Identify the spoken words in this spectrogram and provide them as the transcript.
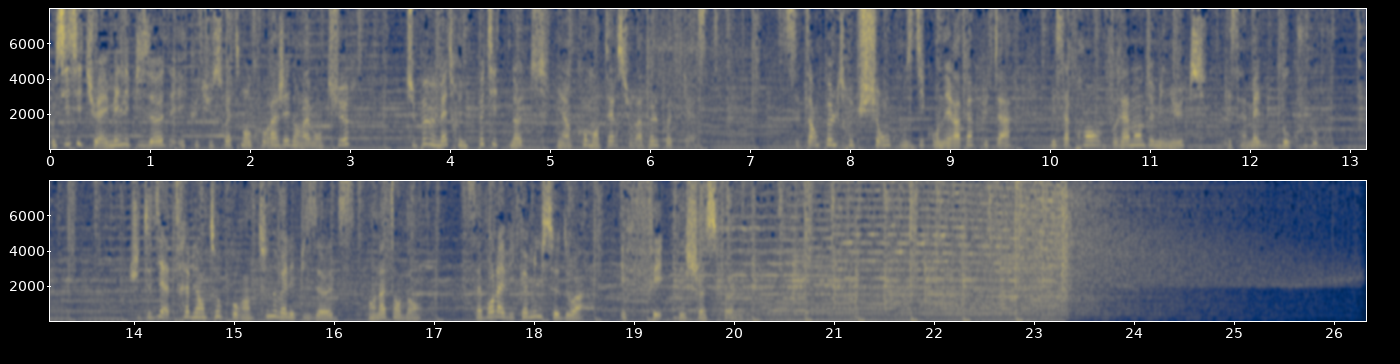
Aussi, si tu as aimé l'épisode et que tu souhaites m'encourager dans l'aventure, tu peux me mettre une petite note et un commentaire sur Apple Podcast. C'est un peu le truc chiant qu'on se dit qu'on ira faire plus tard, mais ça prend vraiment deux minutes et ça m'aide beaucoup beaucoup. Je te dis à très bientôt pour un tout nouvel épisode. En attendant, savoure la vie comme il se doit et fais des choses folles.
